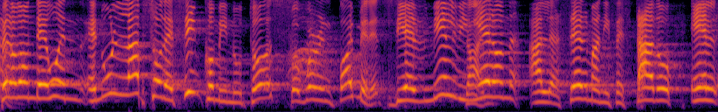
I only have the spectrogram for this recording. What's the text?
Pero donde un- en un lapso de cinco minutos, But where in five minutes, diez mil vinieron al ser manifestado el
